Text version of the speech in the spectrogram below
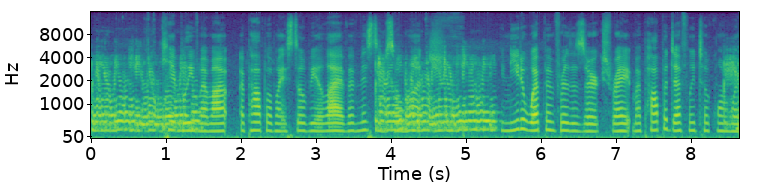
Can't believe my my papa might still be alive. I've missed him so much. You need a weapon for the Zurks, right? My papa definitely took one him.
